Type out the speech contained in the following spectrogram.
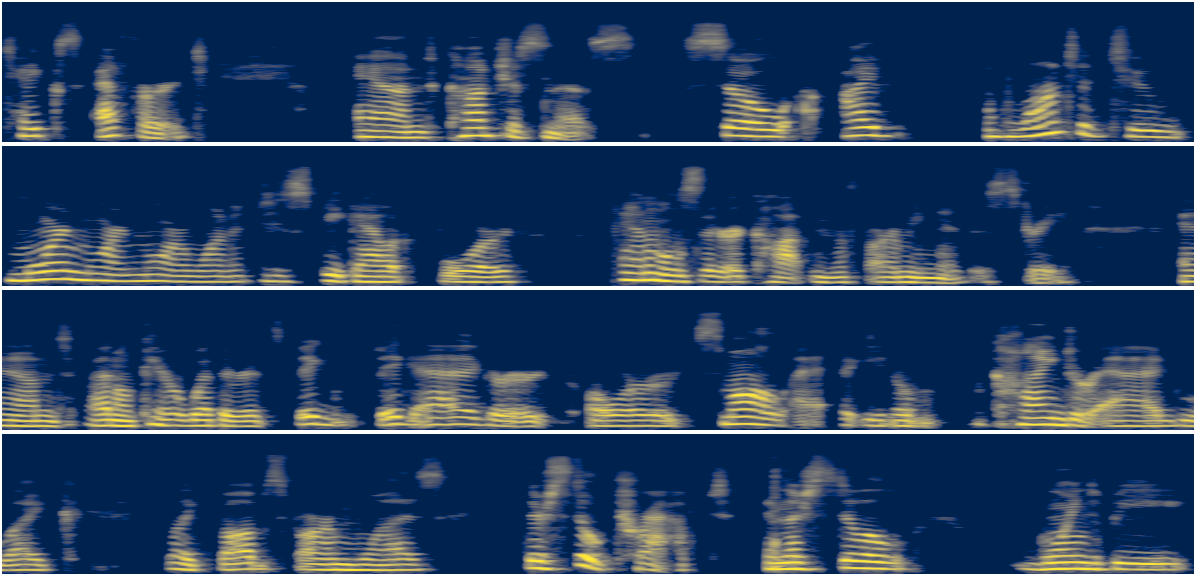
takes effort and consciousness. So I've wanted to more and more and more wanted to speak out for animals that are caught in the farming industry and i don't care whether it's big big ag or or small you know kinder ag like like bob's farm was they're still trapped and they're still going to be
